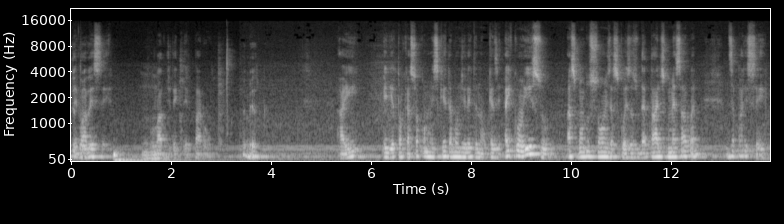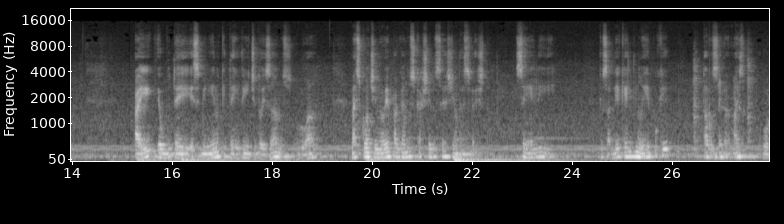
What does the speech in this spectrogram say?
teve um hein? AVC. O lado direito dele parou. É mesmo. Aí ele ia tocar só com a mão esquerda, a mão direita não. Quer dizer, aí com isso, as conduções, as coisas, os detalhes começavam a desaparecer. Aí eu botei esse menino que tem 22 anos, o Luan, mas continuei pagando os cachês do Serginho das festas, sem ele ir. Eu sabia que ele não ia porque estava sempre, mas vou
